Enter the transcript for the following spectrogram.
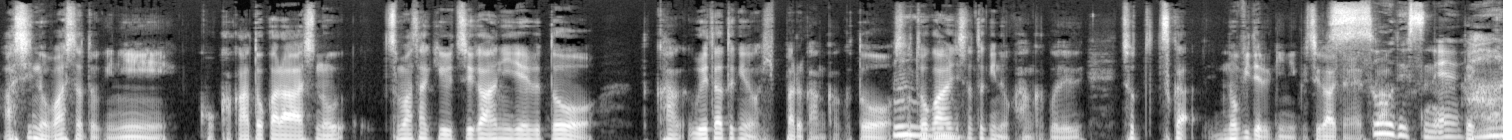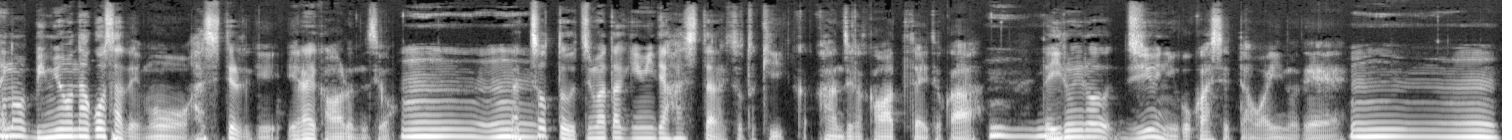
足伸ばした時に、こう、かかとから足のつま先内側に入れると、か売れた時の引っ張る感覚と、外側にした時の感覚で、ちょっとつか、伸びてる筋肉違うじゃないですか。そうですね。で、はい、この微妙な誤差でも、走ってる時、えらい変わるんですよ。うんうん、ちょっと内股気味で走ったら、ちょっとき感じが変わってたりとか、うんうん、で、いろいろ自由に動かしていった方がいいので、うーん。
